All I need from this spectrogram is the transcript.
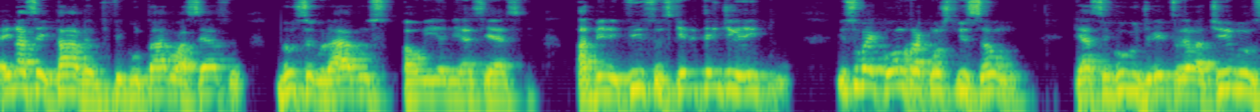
É inaceitável dificultar o acesso dos segurados ao INSS, a benefícios que ele tem direito. Isso vai contra a Constituição, que assegura os direitos relativos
